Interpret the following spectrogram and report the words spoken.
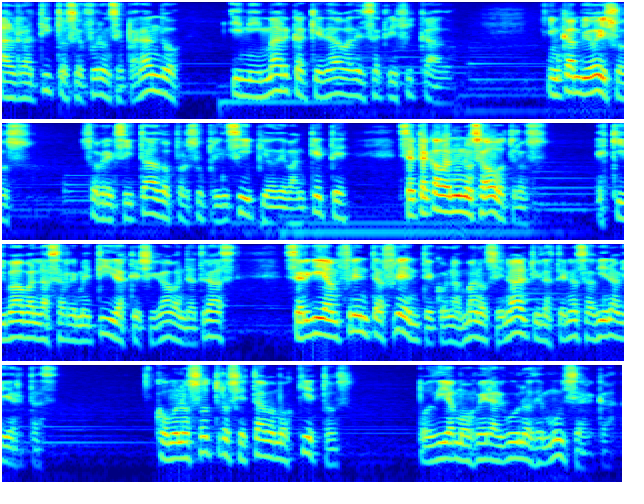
Al ratito se fueron separando y ni marca quedaba del sacrificado. En cambio ellos, sobreexcitados por su principio de banquete, se atacaban unos a otros, esquivaban las arremetidas que llegaban de atrás, se erguían frente a frente con las manos en alto y las tenazas bien abiertas. Como nosotros estábamos quietos, podíamos ver algunos de muy cerca.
